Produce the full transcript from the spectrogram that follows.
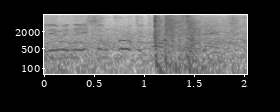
Elimination protocol engaged.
